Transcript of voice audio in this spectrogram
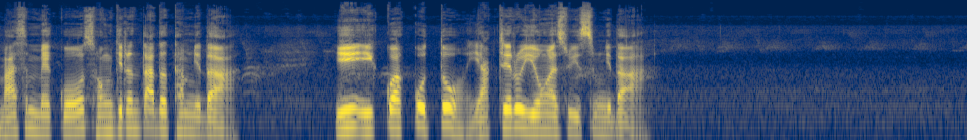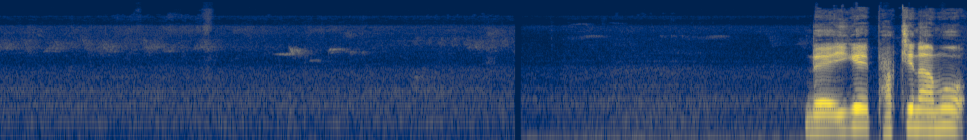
맛은 맵고 성질은 따뜻합니다. 이 잎과 꽃도 약재로 이용할 수 있습니다. 네, 이게 박쥐나무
